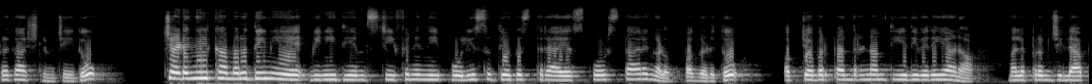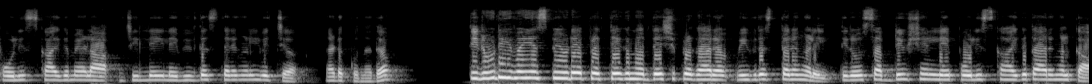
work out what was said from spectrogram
പ്രകാശനം ചെയ്തു. ചടങ്ങിൽ Kamaruddin A Vineeth M Stephen എന്നീ പോലീസ് ഉദ്യോഗസ്ഥരായ സ്പോർട്സ് താരങ്ങളും പങ്കെടുത്തു. ഒക്ടോബർ പന്ത്രണ്ടാം തീയതി വരെയാണ് മലപ്പുറം ജില്ലാ പോലീസ് കായികമേള ജില്ലയിലെ വിവിധ സ്ഥലങ്ങളിൽ വെച്ച് നടക്കുന്നത്. തിരൂർ ഡിവൈഎസ്പിയുടെ പ്രത്യേക നിർദ്ദേശപ്രകാരം വിവിധ സ്ഥലങ്ങളിൽ തിരൂർ സബ് ഡിവിഷനിലെ പോലീസ് കായിക താരങ്ങൾക്ക്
